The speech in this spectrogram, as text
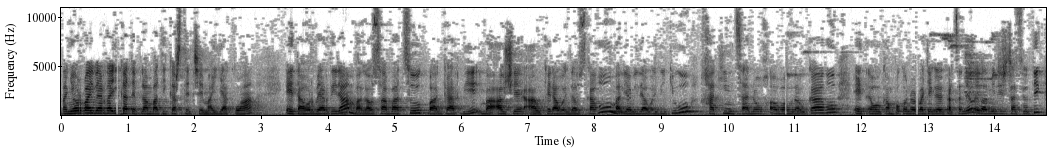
Baina hor bai behar da ikate plan bat ikastetxe mailakoa, eta hor behar dira, ba, gauza batzuk, ba, garbi, ba, hause, aukera hauek dauzkagu, baliabide hauek ditugu, jakintza no hau daukagu, eta o, kanpoko norbaitek ekartzen dugu, edo administraziotik,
